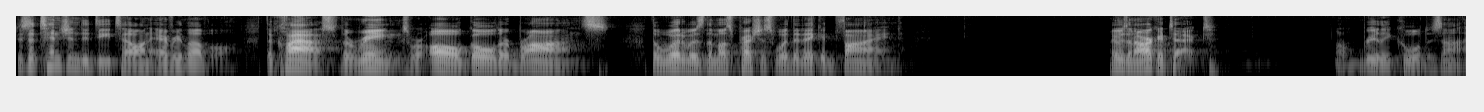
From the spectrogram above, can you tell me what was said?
Just attention to detail on every level. The clasps, the rings were all gold or bronze. The wood was the most precious wood that they could find. It was an architect. A really cool design.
